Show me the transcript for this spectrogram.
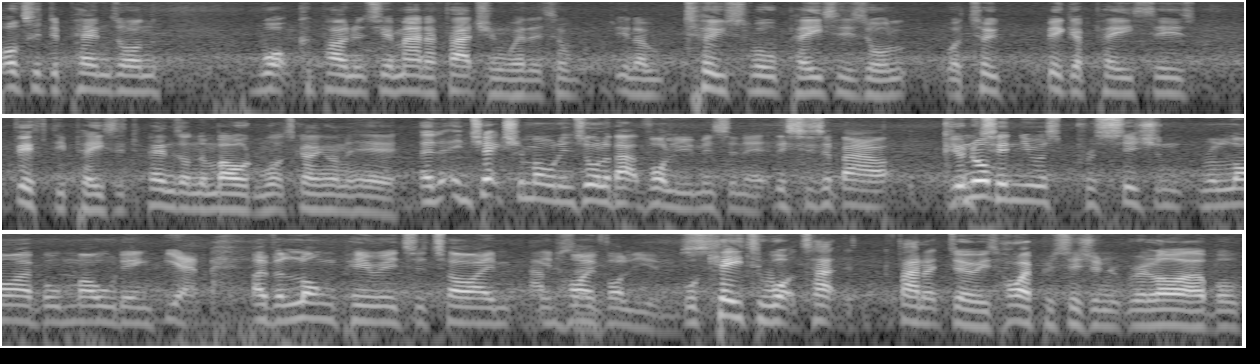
Obviously, depends on what components you're manufacturing, whether it's a, you know two small pieces or, or two bigger pieces, 50 pieces. Depends on the mould and what's going on here. And injection moulding is all about volume, isn't it? This is about You're not- continuous, precision, reliable moulding Yep. over long periods of time in high volumes. Well, key to what Fanuc do is high precision, reliable,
